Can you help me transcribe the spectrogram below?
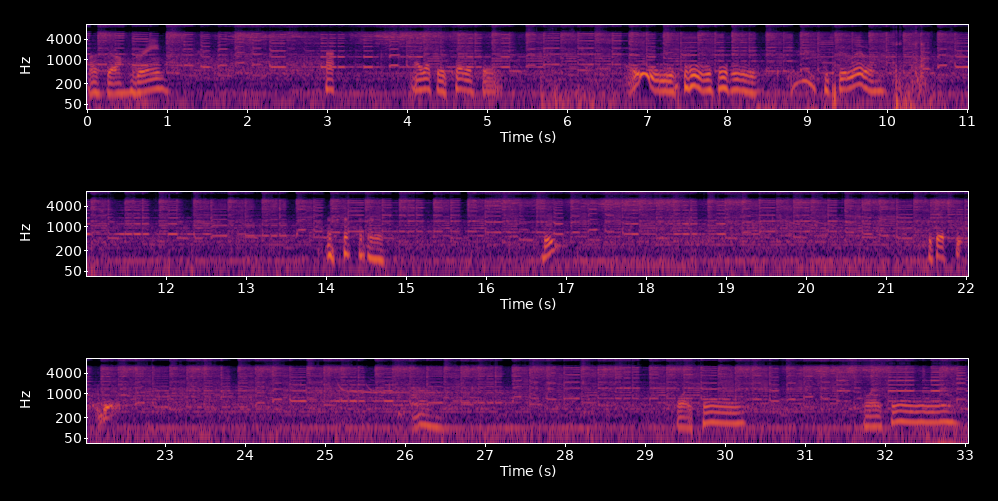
Let's go. Green. I got the cover for it. Ooh. He's too little. Boop. Get that. Get it. 14, 14.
